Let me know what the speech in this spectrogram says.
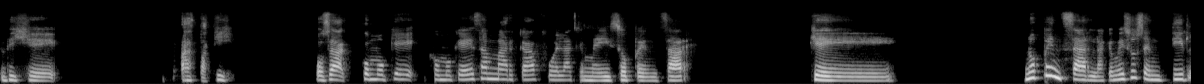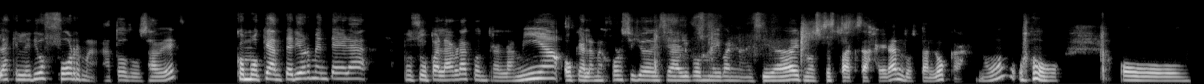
dije, hasta aquí. O sea, como que, como que esa marca fue la que me hizo pensar que, no pensar, la que me hizo sentir, la que le dio forma a todo, ¿sabes? Como que anteriormente era pues su palabra contra la mía, o que a lo mejor si yo decía algo me iban a decir, ay, no, se está exagerando, está loca, ¿no? O, o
